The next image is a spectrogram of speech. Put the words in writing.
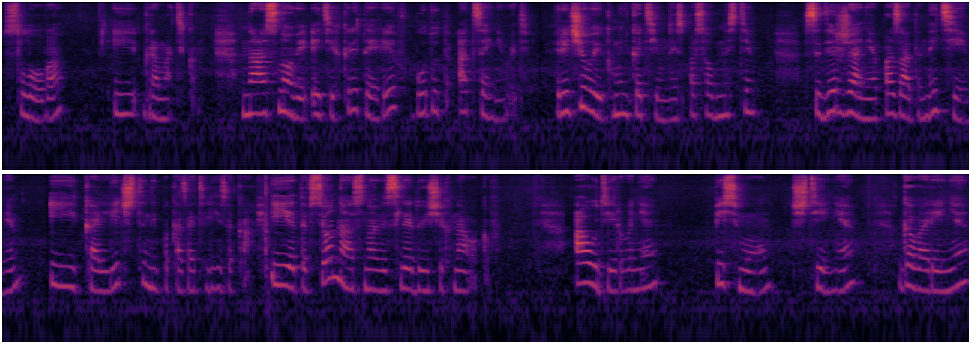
слово и грамматика. На основе этих критериев будут оценивать речевые коммуникативные способности, содержание по заданной теме и количественный показатель языка. И это все на основе следующих навыков. Аудирование, письмо, чтение, говорение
